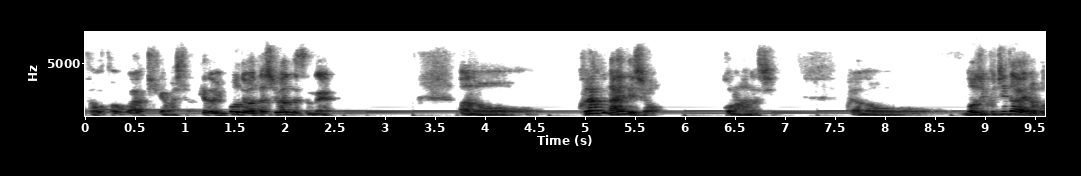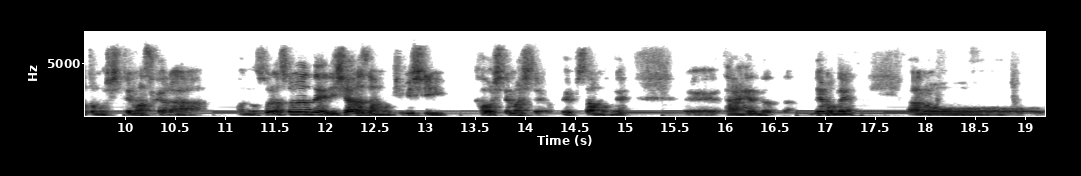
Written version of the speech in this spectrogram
等々が聞けました。けど一方で私はですね、あの、暗くないでしょ？この話。あの、野宿時代のことも知ってますから、あの、それはそれはね、西原さんも厳しい顔してましたよ。ベプさんもね、えー、大変だった。でもね、あのー、こ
